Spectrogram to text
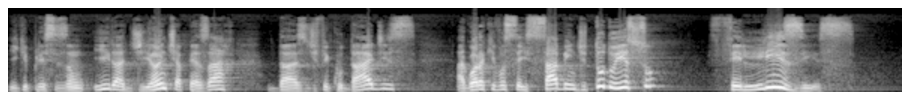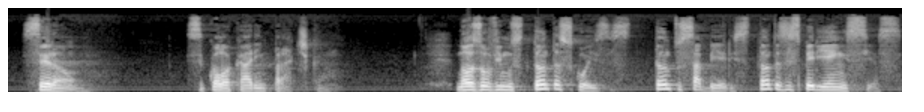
e que precisam ir adiante apesar das dificuldades, agora que vocês sabem de tudo isso, felizes serão se colocarem em prática. Nós ouvimos tantas coisas, tantos saberes, tantas experiências,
